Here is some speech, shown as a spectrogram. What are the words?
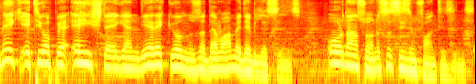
Make Etiyopya eh işte egen diyerek yolunuza devam edebilirsiniz. Oradan sonrası sizin fanteziniz.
